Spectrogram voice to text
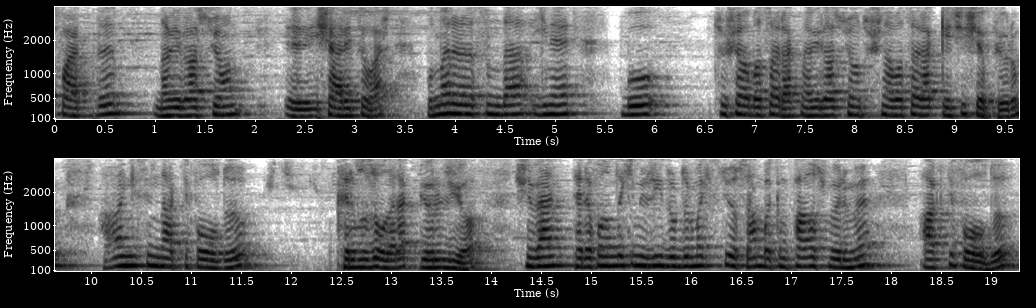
farklı navigasyon e, işareti var. Bunlar arasında yine bu tuşa basarak navigasyon tuşuna basarak geçiş yapıyorum. Hangisinin aktif olduğu kırmızı olarak görülüyor. Şimdi ben telefonumdaki müziği durdurmak istiyorsam bakın pause bölümü aktif oldu.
